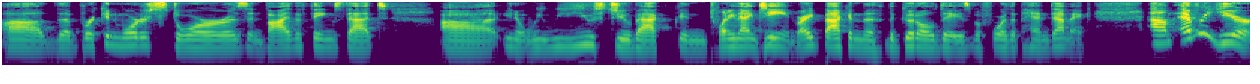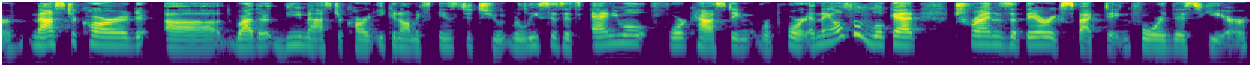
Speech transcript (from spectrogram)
uh, the brick and mortar stores and buy the things that uh, you know we, we used to back in 2019 right? Back in the, the good old days before the pandemic. Um, every year mastercard uh, rather the mastercard economics institute releases its annual forecasting report and they also look at trends that they're expecting for this year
